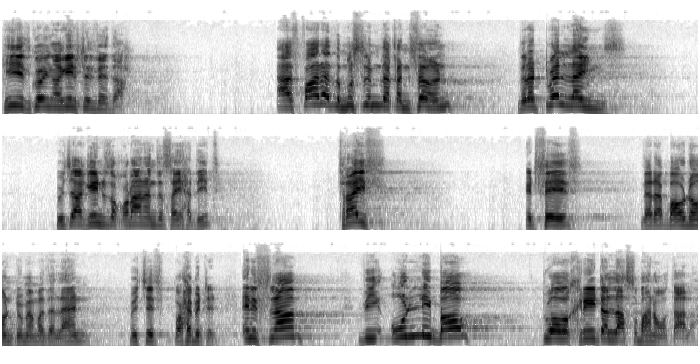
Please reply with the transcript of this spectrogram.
he is going against his Veda. As far as the Muslims are concerned, there are 12 lines which are against the Quran and the Sahih Hadith. Thrice it says that I bow down to my motherland, which is prohibited. In Islam, we only bow to our Creator Allah subhanahu wa ta'ala.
